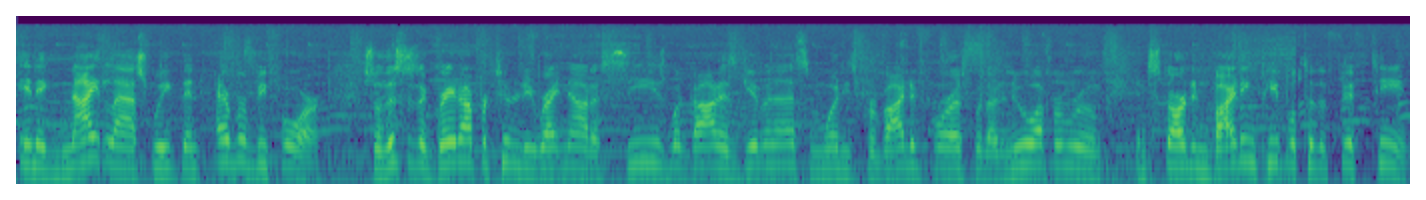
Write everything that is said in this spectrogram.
in Ignite last week than ever before. So this is a great opportunity right now to seize what God has given us and what he's provided for us with our new upper room and start inviting people to the 15th.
